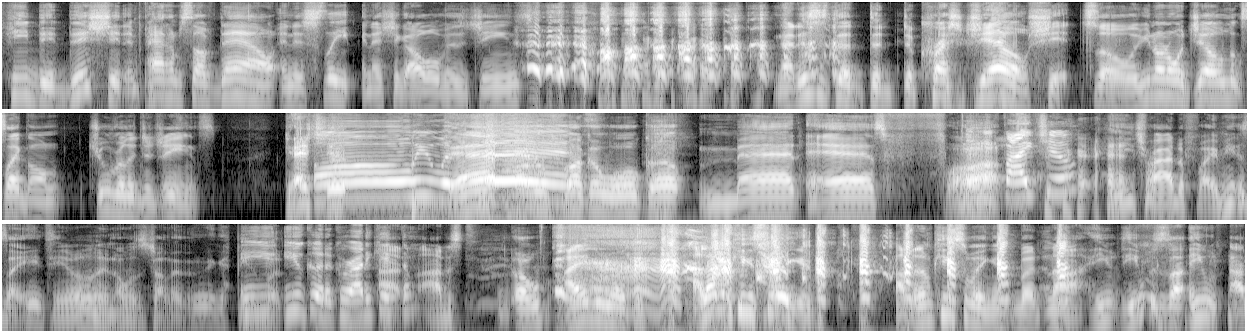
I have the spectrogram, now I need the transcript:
he did this shit and pat himself down in his sleep, and that shit got all over his jeans. now this is the the, the crushed gel shit. So if you don't know what gel looks like on True Religion jeans, that shit. Oh, he was that pissed. motherfucker woke up mad as fuck. Did he fight you? He tried to fight me. He was like 18 years old, and I was trying to nigga you you could have karate kicked I, him. I just no, I ain't even. I let him keep swinging. I let him keep swinging, but nah, he he was uh, he. I,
